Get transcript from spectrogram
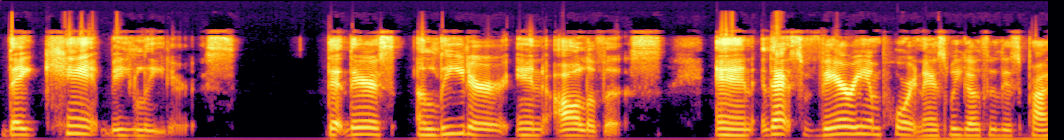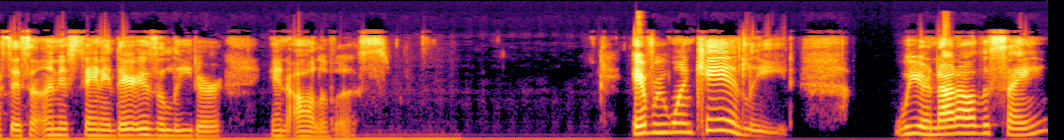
they can't be leaders, that there's a leader in all of us. And that's very important as we go through this process and understanding there is a leader in all of us. Everyone can lead. We are not all the same,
